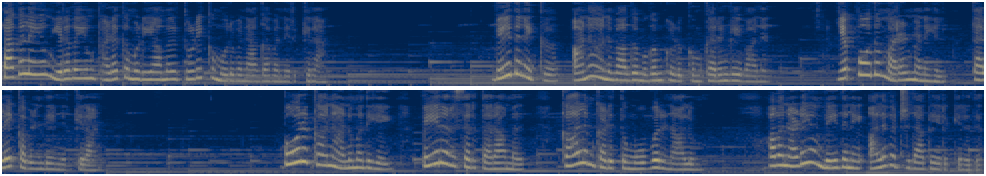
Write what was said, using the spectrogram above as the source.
பகலையும் இரவையும் கடக்க முடியாமல் துடிக்கும் ஒருவனாக அவன் இருக்கிறான். வேதனைக்கு அணு அணுவாக முகம் கொடுக்கும் கருங்கைவாணன் எப்போதும் அரண்மனையில் தலை கவிழ்ந்தே நிற்கிறான். போருக்கான அனுமதியை பேரரசர் தராமல் காலம் கடத்தும் ஒவ்வொரு நாளும் அவன் அடையும் வேதனை அளவற்றதாக இருக்கிறது.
